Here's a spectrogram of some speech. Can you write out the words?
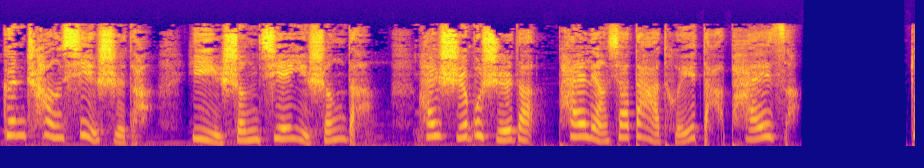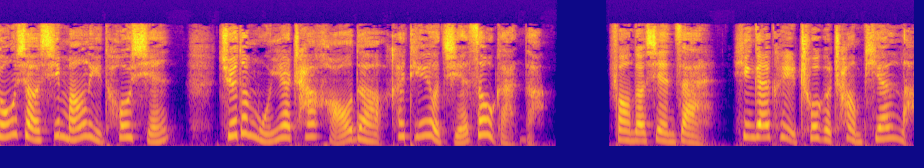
跟唱戏似的，一声接一声的，还时不时的拍两下大腿打拍子。董小希忙里偷闲，觉得母夜叉嚎的还挺有节奏感的，放到现在应该可以出个唱片了。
